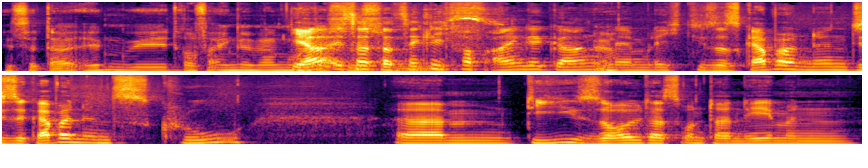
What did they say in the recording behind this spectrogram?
Ist er da irgendwie drauf eingegangen? Ja, ist er tatsächlich ein- drauf eingegangen, Ja. nämlich dieses Governance, diese Governance Crew, ähm, die soll das Unternehmen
